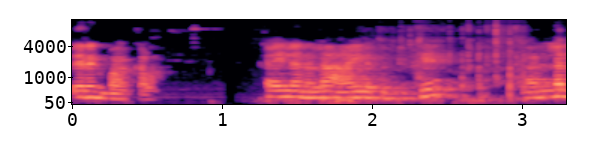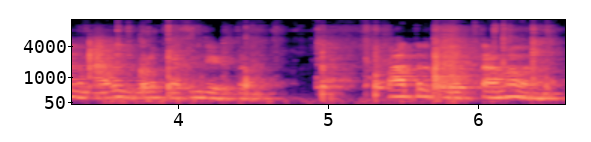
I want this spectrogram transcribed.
பிறகு பார்க்கலாம். கையில் நல்லா ஆயிலை தொட்டுட்டு நல்லா அந்த மாவு போல் பசஞ்சு எடுத்துடணும். பாத்திரத்தை ஒட்டாமல் வரணும்.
